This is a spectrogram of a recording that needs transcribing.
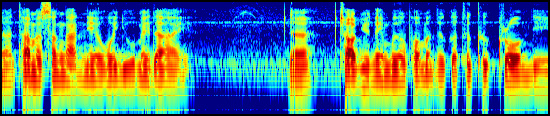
นะถ้ามันสงัดเนี่ยว่าอยู่ไม่ได้นะชอบอยู่ในเมืองเพราะมันอึกระทึกคึกโครมดี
